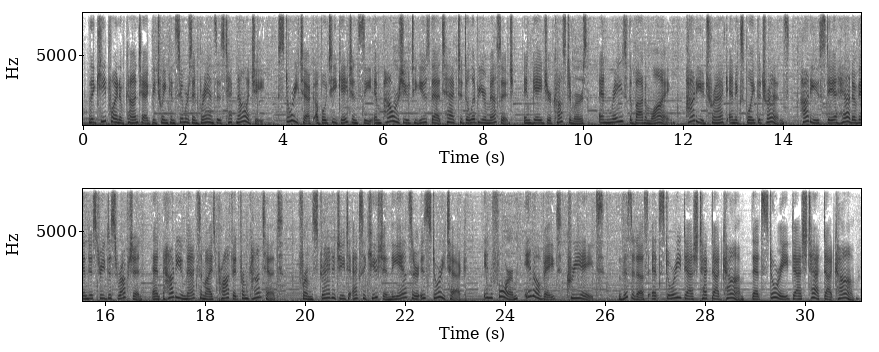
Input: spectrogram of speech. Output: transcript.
The key point of contact between consumers and brands is technology. StoryTech, a boutique agency, empowers you to use that tech to deliver your message, engage your customers, and raise the bottom line. How do you track and exploit the trends? How do you stay ahead of industry disruption? And how do you maximize profit from content? From strategy to execution, the answer is StoryTech. Inform, innovate, create. Visit us at story-tech.com. That's story-tech.com.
